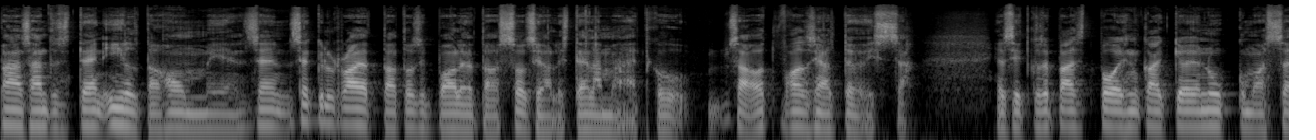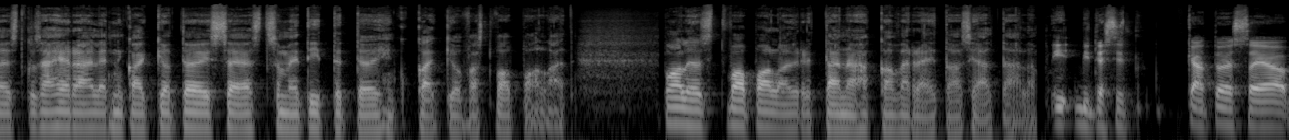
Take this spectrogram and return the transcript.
pääsääntöisesti teen iltahommia. Se, se kyllä rajoittaa tosi paljon taas sosiaalista elämää, että kun sä oot vaan siellä töissä. Ja sitten kun sä pääset pois, niin kaikki on jo nukkumassa ja sitten kun sä heräilet, niin kaikki on töissä ja sitten sä menet itse töihin, kun kaikki on vasta vapaalla. Et paljon sitten vapaalla yrittää nähdä kavereita siellä täällä. Miten sitten käy töissä ja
